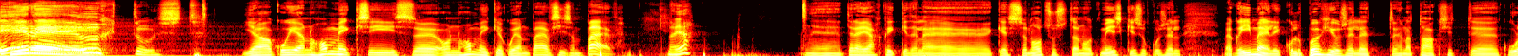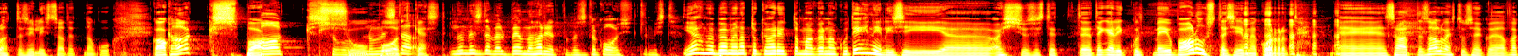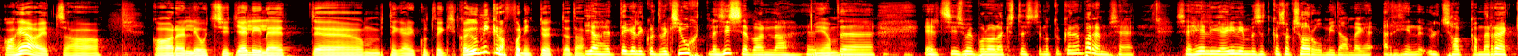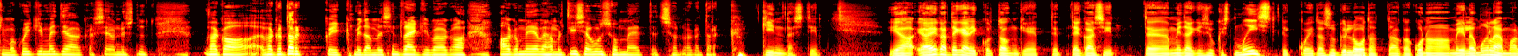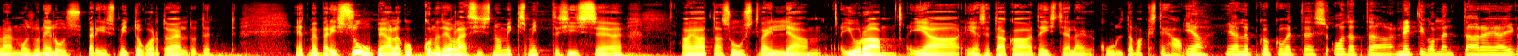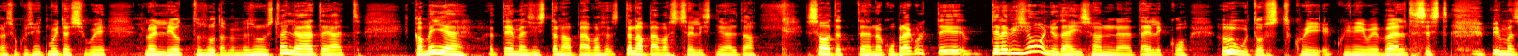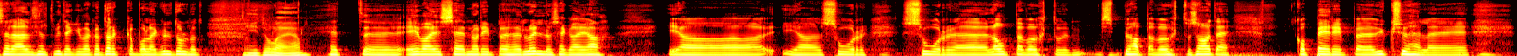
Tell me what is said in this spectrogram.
tere õhtust! ja kui on hommik, siis äh, on hommik ja kui on päev, siis on päev. nojah, tere jah kõikidele, kes on otsustanud miskisugusel väga imelikul põhjusel, et nad tahaksid äh, kuulata sellist saadet nagu Kaks, kaks paksu no podcast. no me seda veel peame harjutama, seda koosütlemist. jah, me peame natuke harjutama ka nagu tehnilisi äh, asju, sest et äh, tegelikult me juba alustasime kord äh, saate salvestusega ja väga hea, et sa, Kaarel, jõudsid jälile, et äh, tegelikult võiks ka ju mikrofonid töötada. jah, et tegelikult võiks juhtme sisse panna, et, et siis võib-olla oleks tõesti natukene parem see, see heli ja inimesed ka saaks aru, mida me siin üldse hakkame rääkima, kuigi ma ei tea, kas see on just nüüd väga-väga tark kõik, mida me siin räägime, aga, aga meie vähemalt ise usume, et, et see on väga tark. kindlasti. ja, ja ega tegelikult ongi, et, et ega siit äh, midagi siukest mõistlikku ei tasu küll oodata, aga kuna meile mõlemale on, ma usun, elus päris mitu korda öeldud, et, et me päris suu peale kukkunud ei ole, siis no miks mitte siis äh, ajada suust välja jura ja, ja seda ka teistele kuuldavaks teha. ja, ja lõppkokkuvõttes oodata netikommentaare ja igasuguseid muid asju, kui lolli juttu suudame me suust välja ajada ja et ka meie teeme siis tänapäevasest, tänapäevast sellist nii-öelda saadet, nagu praegult te televisioon ju täis on äh, täielikku õudust, kui, kui nii võib öelda, sest viimasel ajal sealt midagi väga tarka pole küll tulnud. ei tule jah. et äh, Eva Esse norib äh, lollusega ja, ja, ja suur, suur äh, laupäeva õhtu, mis pühapäeva õhtu saade kopeerib äh, üks-ühele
